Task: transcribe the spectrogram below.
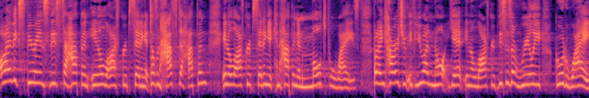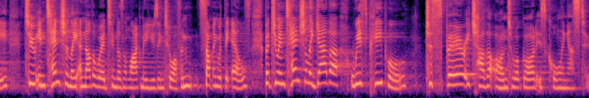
I've experienced this to happen in a life group setting. It doesn't have to happen in a life group setting, it can happen in multiple ways. But I encourage you, if you are not yet in a life group, this is a really good way to intentionally, another word Tim doesn't like me using too often, something with the L's, but to intentionally gather with people to spur each other on to what God is calling us to.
